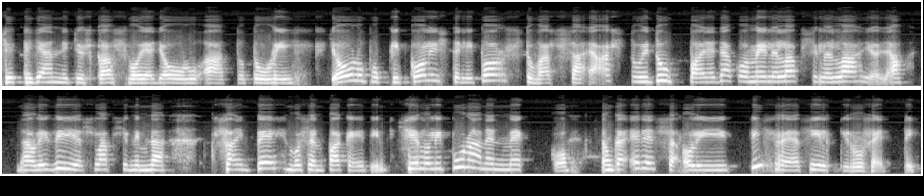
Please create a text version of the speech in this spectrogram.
sitten jännitys kasvoi ja jouluaatto tuli. Joulupukki kolisteli porstuvassa ja astui tuppaan ja jakoi meille lapsille lahjoja. Mä olin viides lapsi, niin minä sain pehmosen paketin. Siellä oli punainen mekko, jonka edessä oli vihreä silkkirusetti.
